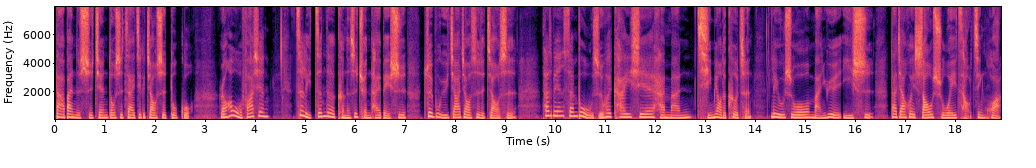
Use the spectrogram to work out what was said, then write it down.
大半的时间都是在这个教室度过。然后我发现，这里真的可能是全台北市最不瑜伽教室的教室。他这边三不五时会开一些还蛮奇妙的课程，例如说满月仪式，大家会烧鼠尾草净化，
